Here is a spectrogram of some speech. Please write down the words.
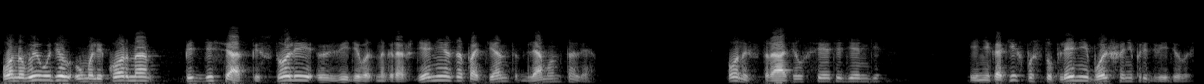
он выудил у Маликорна 50 пистолей в виде вознаграждения за патент для Монтале. Он истратил все эти деньги, и никаких поступлений больше не предвиделось.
